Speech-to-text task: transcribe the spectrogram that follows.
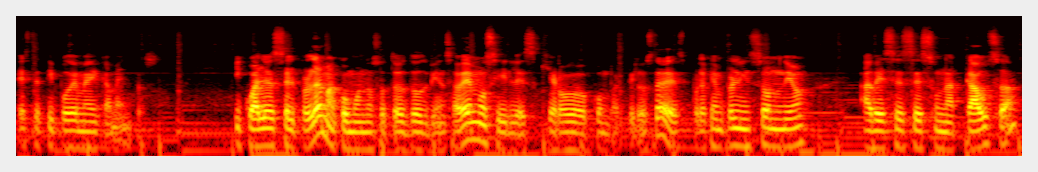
este tipo de medicamentos. ¿Y cuál es el problema? Como nosotros dos bien sabemos y les quiero compartir a ustedes. Por ejemplo, el insomnio a veces es una causa,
